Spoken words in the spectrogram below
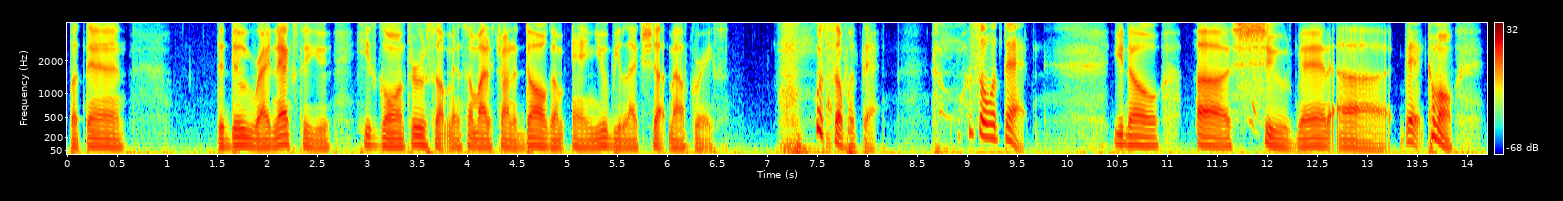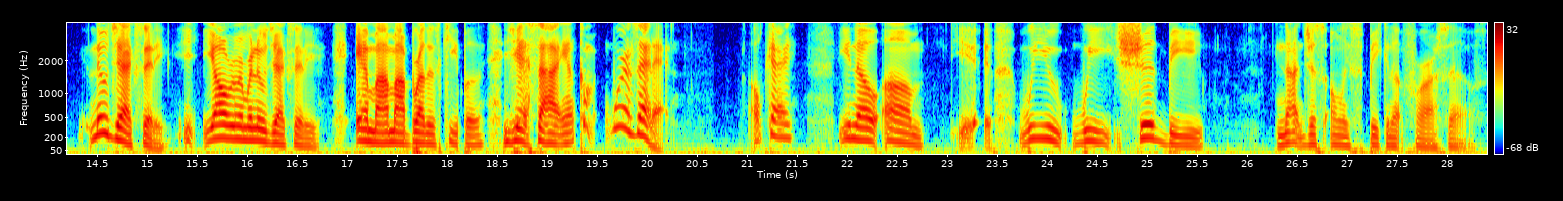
But then the dude right next to you, he's going through something and somebody's trying to dog him, and you'll be like, shut mouth, Grace. What's up with that? What's up with that? You know, uh, shoot, man. Uh, man, come on. New Jack City. Y- y'all remember New Jack City? Am I my brother's keeper? Yes, I am. Come on, where's that at? Okay. You know, um, we we should be not just only speaking up for ourselves,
